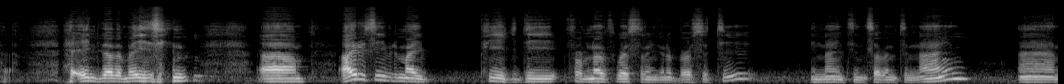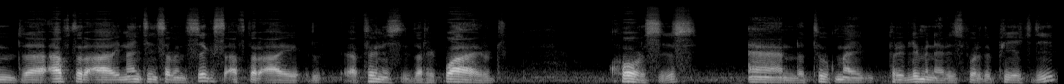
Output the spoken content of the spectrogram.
Ain't that amazing? um, I received my PhD from Northwestern University in 1979 and uh, after I, in 1976, after I uh, finished the required courses and took my preliminaries for the PhD,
